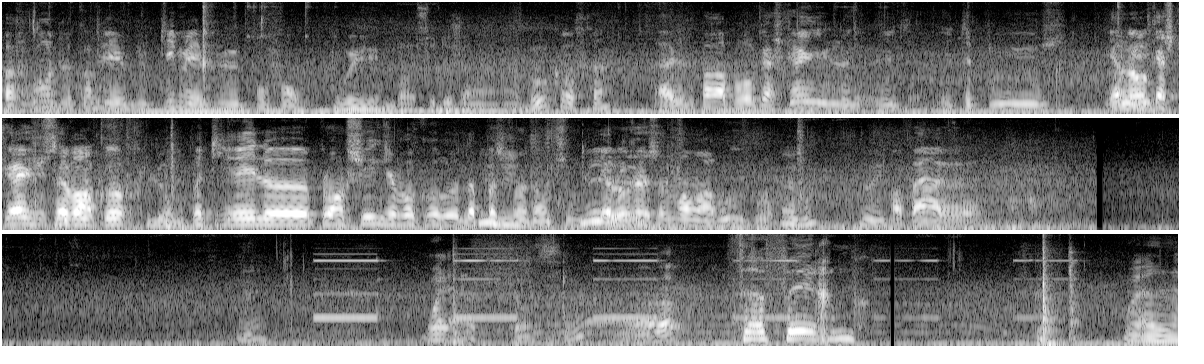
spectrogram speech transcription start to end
Par contre, le coffre il est plus petit mais il plus profond. Oui, bah, c'est déjà un beau coffre. hein. Ah, par rapport au cache-caille, il, il- il était plus. Il y en a Oui. au cache-caille, je savais encore long. retirer le plancher, que j'avais encore de la place pour mettre en dessous. Oui, Et alors oui, seulement ma roue. Quoi. Mhm, oui. Enfin, euh, Ouais. Attention. voilà. Ça ferme. Voilà.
